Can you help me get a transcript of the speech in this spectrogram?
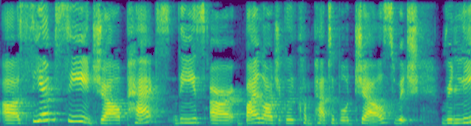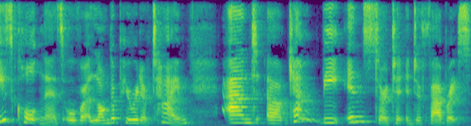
Uh, CMC gel packs, these are biologically compatible gels which release coldness over a longer period of time and uh, can be inserted into fabrics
